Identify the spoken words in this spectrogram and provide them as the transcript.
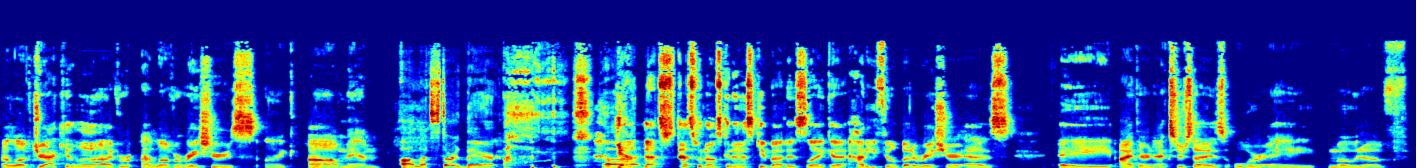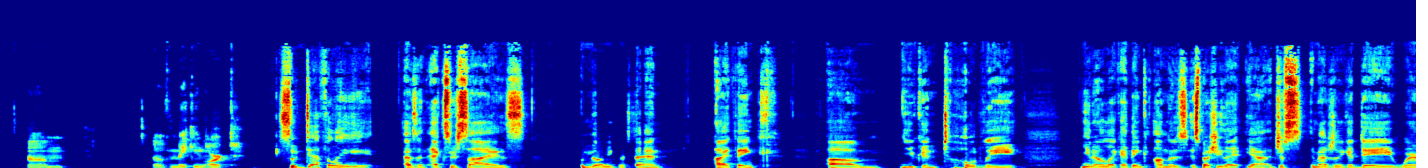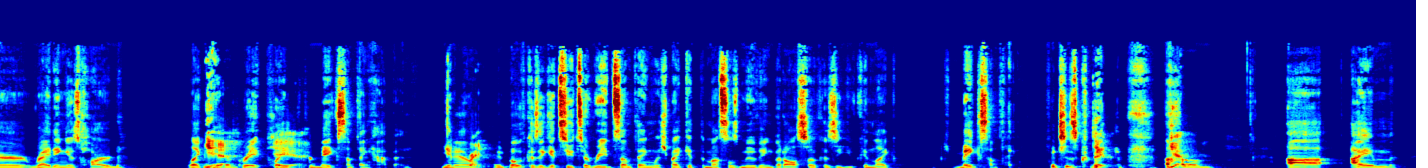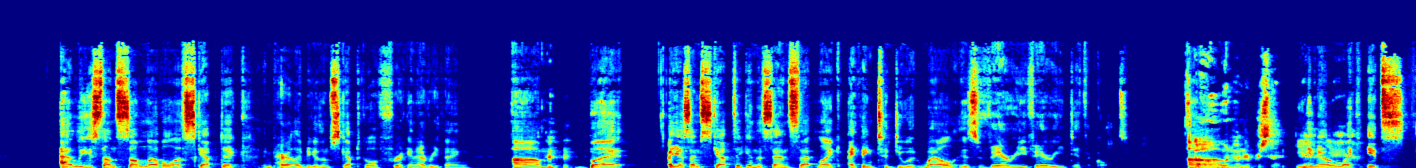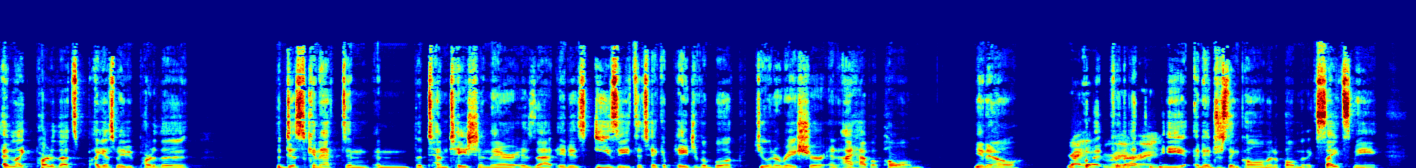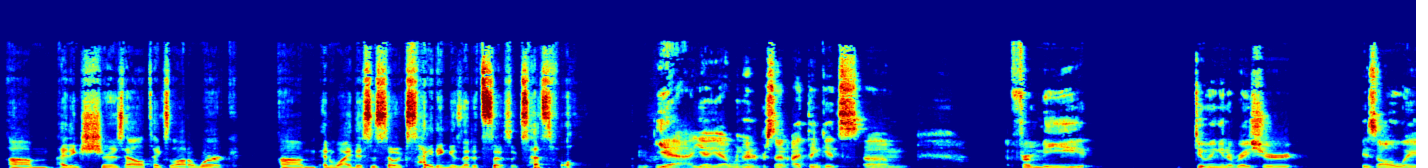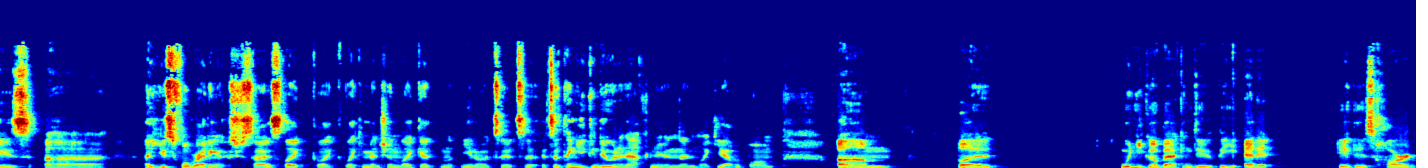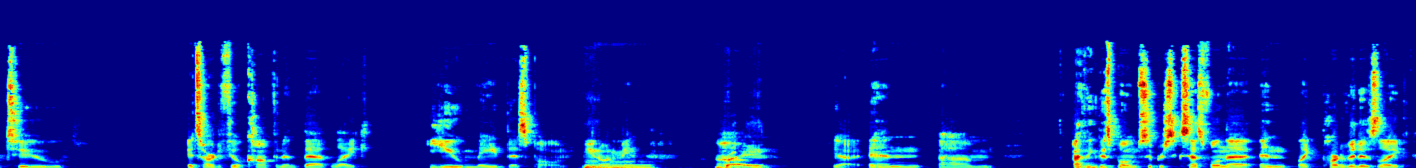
I love Dracula. I I love erasures. Like, oh man. Uh, let's start there. uh, yeah, that's that's what I was going to ask you about. Is like, uh, how do you feel about erasure as a either an exercise or a mode of um, of making art? So definitely as an exercise, a million percent. I think um, you can totally, you know, like I think on those, especially like, yeah, just imagine like a day where writing is hard. Like, yeah. a great place yeah, yeah. to make something happen, you know, right. and both because it gets you to read something, which might get the muscles moving, but also because you can like make something, which is great. Yeah. Um, uh, I'm at least on some level a skeptic, apparently because I'm skeptical of freaking everything. Um, but I guess I'm skeptic in the sense that like I think to do it well is very very difficult. Oh, um, oh, 100%. Yeah, you know, yeah, like it's and like part of that's I guess maybe part of the the disconnect and and the temptation there is that it is easy to take a page of a book, do an erasure and I have a poem, you know. Right. But right, for that right. to be an interesting poem and a poem that excites me, um, I think sure as hell it takes a lot of work. Um, and why this is so exciting is that it's so successful. Yeah, yeah, yeah, one hundred percent. I think it's um, for me doing an erasure is always uh, a useful writing exercise. Like like like you mentioned, like a, you know, it's it's a it's a thing you can do in an afternoon. Then like you have a poem, um, but when you go back and do the edit, it is hard to it's hard to feel confident that like you made this poem. You know mm, what I mean? Mm, right. Um, yeah and um i think this poem's super successful in that and like part of it is like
